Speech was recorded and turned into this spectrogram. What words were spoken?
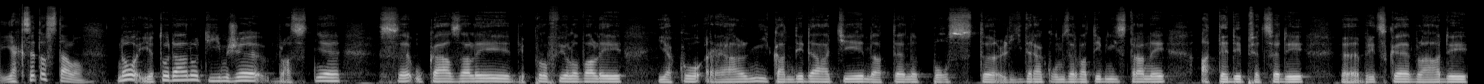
Jak se to stalo? No, je to dáno tím, že vlastně se ukázali, vyprofilovali jako reální kandidáti na ten post lídra konzervativní strany a tedy předsedy eh, britské vlády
